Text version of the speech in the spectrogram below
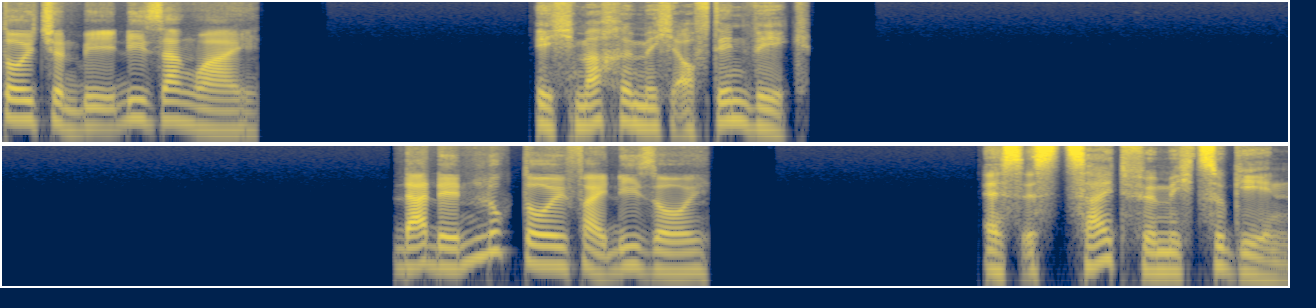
Tôi chuẩn bị đi ra ngoài. Ich mache mich auf den Weg. Đã đến lúc tôi phải đi rồi. Es ist Zeit für mich zu gehen.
